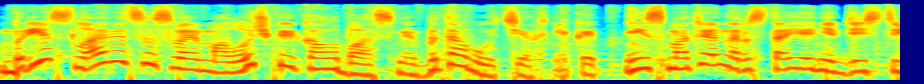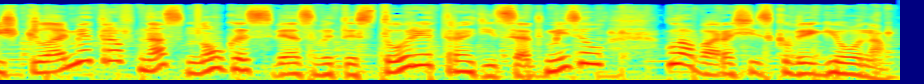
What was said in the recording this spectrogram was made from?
Брест славится своей молочкой и колбасами, бытовой техникой. Несмотря на расстояние в 10 тысяч километров, нас многое связывает история, традиция, отметил глава российского региона.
